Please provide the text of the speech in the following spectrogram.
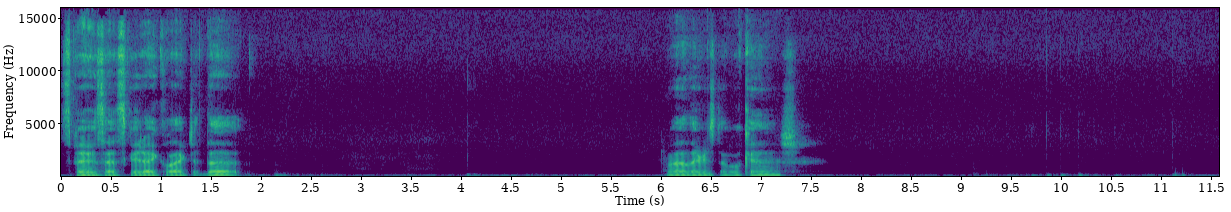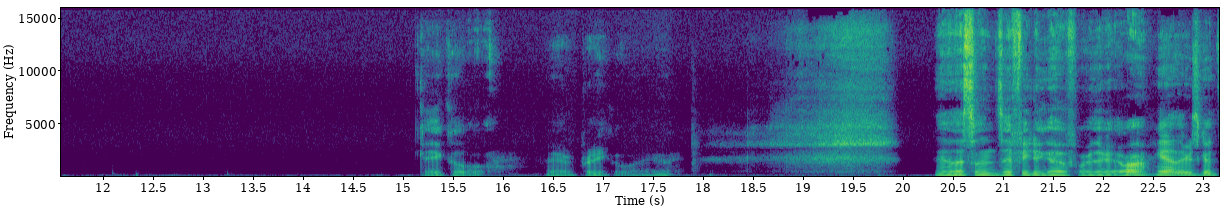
Suppose that's good I collected that. Well, there's double cash. Okay, cool. They're pretty cool anyway. Now this one's iffy to go for. There, well, yeah, there's good.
